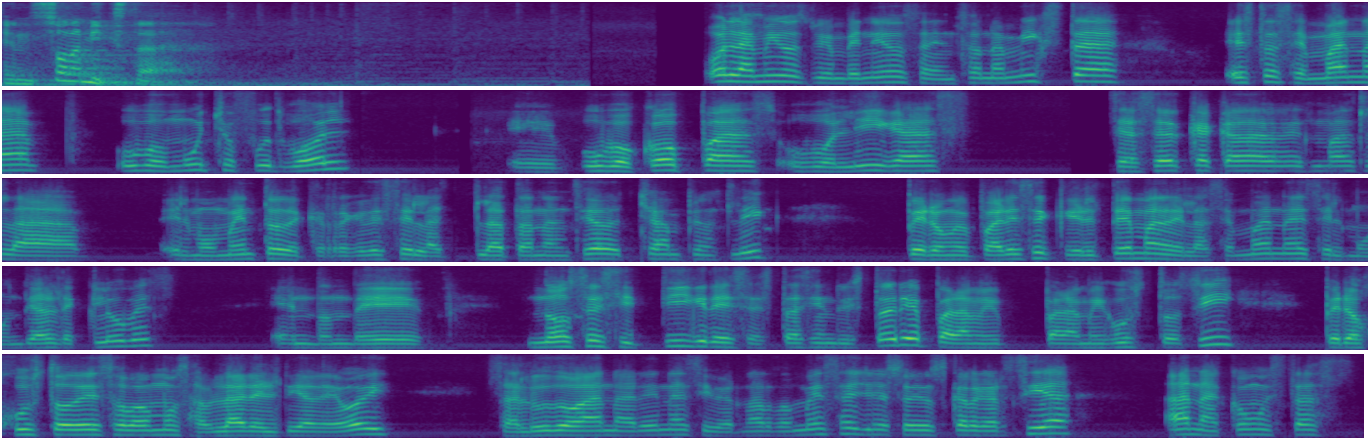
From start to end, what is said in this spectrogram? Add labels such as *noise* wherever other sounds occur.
en zona mixta. Hola amigos, bienvenidos a En Zona Mixta. Esta semana hubo mucho fútbol, eh, hubo copas, hubo ligas, se acerca cada vez más la, el momento de que regrese la, tan ansiada Champions League, pero me parece que el tema de la semana es el Mundial de Clubes, en donde no sé si Tigres está haciendo historia, para mi, para mi gusto sí, pero justo de eso vamos a hablar el día de hoy. Saludo a Ana Arenas y Bernardo Mesa, yo soy Oscar García. Ana, ¿cómo estás?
